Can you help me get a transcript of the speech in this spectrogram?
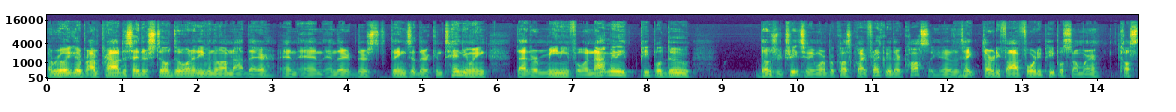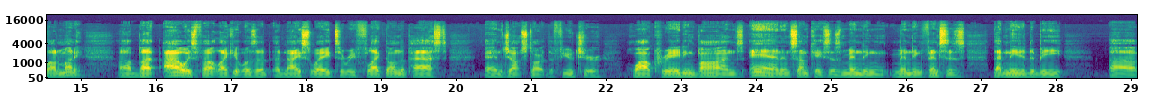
a really good. I'm proud to say they're still doing it, even though I'm not there. And and and there there's things that they're continuing that are meaningful, and not many people do those retreats anymore because quite frankly they're costly you know to take 35 40 people somewhere costs a lot of money uh, but i always felt like it was a, a nice way to reflect on the past and jumpstart the future while creating bonds and in some cases mending mending fences that needed to be uh,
